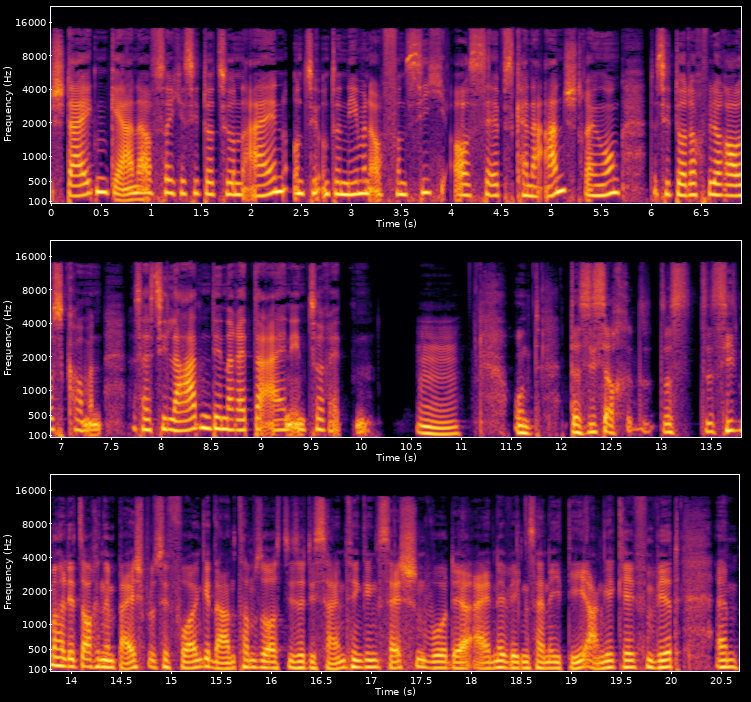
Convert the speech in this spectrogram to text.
steigen gerne auf solche Situationen ein und sie unternehmen auch von sich aus selbst keine Anstrengung, dass sie dort auch wieder rauskommen. Das heißt, sie laden den Retter ein, ihn zu retten. Mhm. Und das ist auch, das, das sieht man halt jetzt auch in dem Beispiel, was wir vorhin genannt haben, so aus dieser Design Thinking Session, wo der eine wegen seiner Idee angegriffen wird. Ähm,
